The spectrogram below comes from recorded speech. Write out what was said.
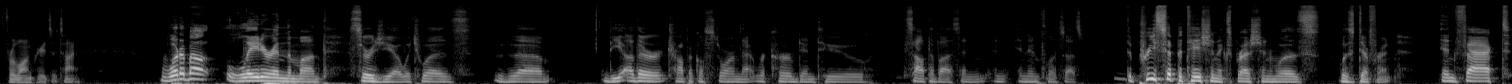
for long periods of time. What about later in the month, Sergio, which was the the other tropical storm that recurved into south of us and, and, and influenced us? The precipitation expression was was different. In fact,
